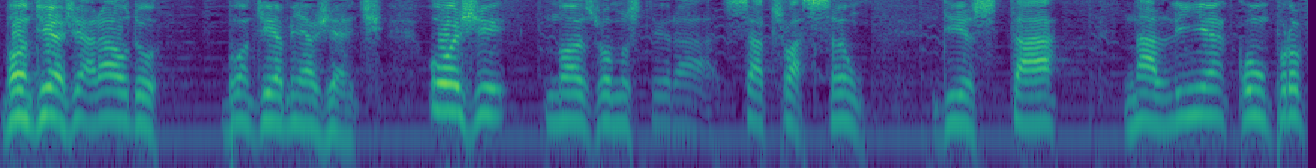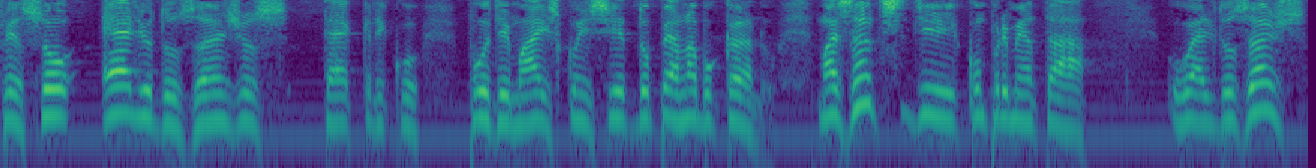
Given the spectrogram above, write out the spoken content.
Bom dia, Geraldo. Bom dia, minha gente. Hoje nós vamos ter a satisfação de estar na linha com o professor Hélio dos Anjos, técnico por demais conhecido do Pernambucano. Mas antes de cumprimentar o Hélio dos Anjos,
